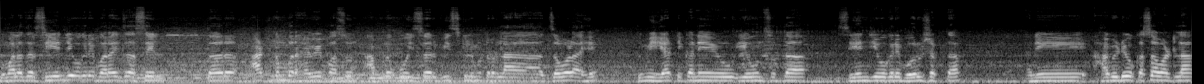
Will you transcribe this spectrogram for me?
तुम्हाला जर सी एन जी वगैरे भरायचं असेल तर आठ नंबर हायवेपासून आपलं बोईसर वीस किलोमीटरला जवळ आहे. तुम्ही ह्या ठिकाणी येऊ येऊनसुद्धा सी एन जी वगैरे भरू शकता. आणि हा व्हिडिओ कसा वाटला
